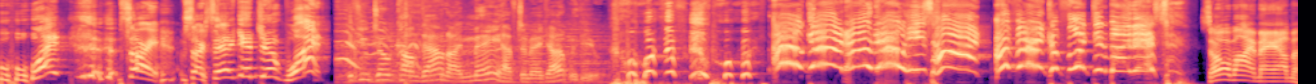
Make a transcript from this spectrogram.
What? Sorry. I'm sorry. Say it again, Joe. What? If you don't calm down, I may have to make out with you. what the f- Oh, God! Oh, no! He's hot! I'm very conflicted by this! So am I, ma'am.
